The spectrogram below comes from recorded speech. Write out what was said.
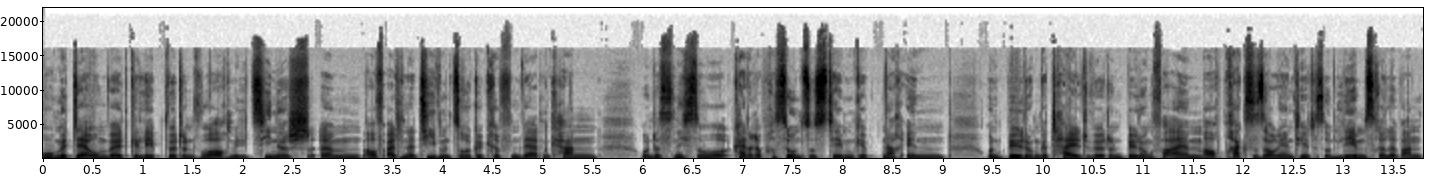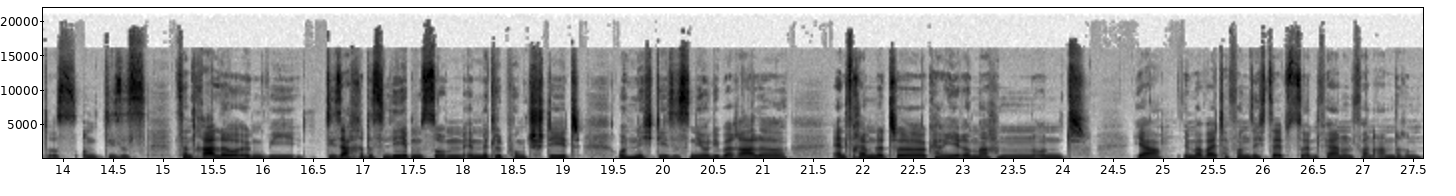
wo mit der Umwelt gelebt wird und wo auch medizinisch ähm, auf Alternativen zurückgegriffen werden kann und es nicht so kein Repressionssystem gibt nach innen und Bildung geteilt wird und Bildung vor allem auch praxisorientiert ist und lebensrelevant ist und dieses zentrale irgendwie die Sache des Lebens so im, im Mittelpunkt steht und nicht dieses neoliberale entfremdete Karriere machen und ja, immer weiter von sich selbst zu entfernen und von anderen.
